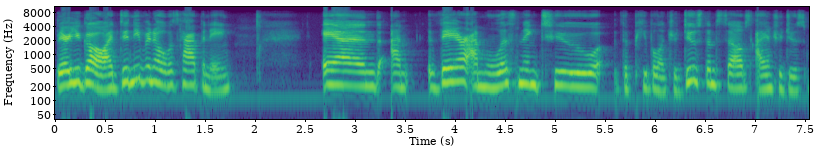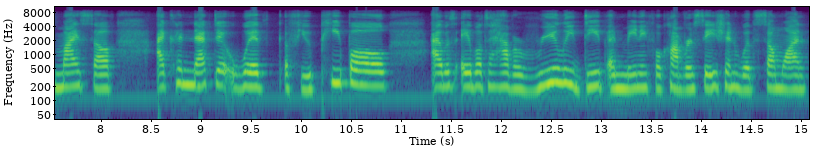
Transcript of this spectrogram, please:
there you go. I didn't even know it was happening. And I'm there, I'm listening to the people introduce themselves. I introduced myself. I connected with a few people. I was able to have a really deep and meaningful conversation with someone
